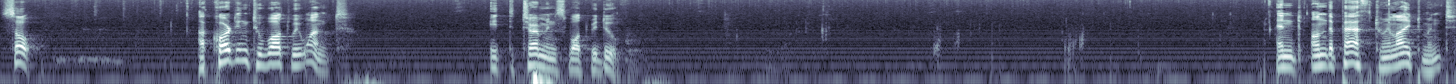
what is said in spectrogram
So, according to what we want, it determines what we do. And on the path to enlightenment,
